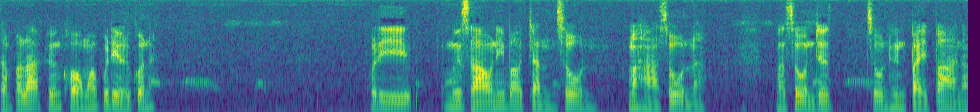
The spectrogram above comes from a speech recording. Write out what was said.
สัมภาระเครื่องของมาผู้เดียวทุกคนนะพอดีมือเสาร์นี้เบ้าจันโซนมาหาโซนนะมาโซนจะโซนขึ้นไปป้าน้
